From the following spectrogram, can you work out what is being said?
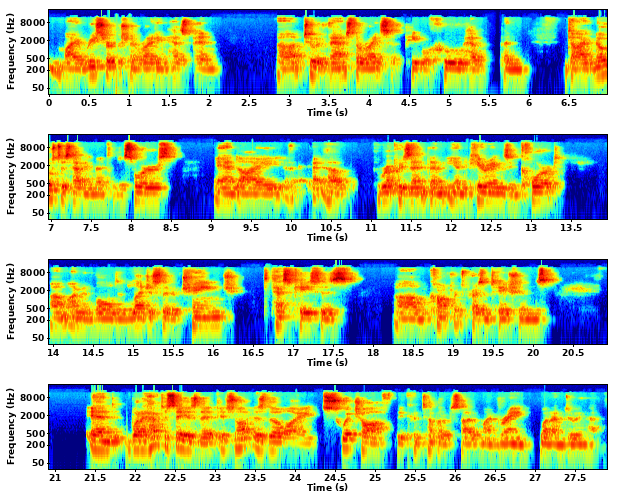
my research and writing has been uh, to advance the rights of people who have been diagnosed as having mental disorders, and I uh, uh, represent them in hearings in court. Um, I'm involved in legislative change, test cases, um, conference presentations. And what I have to say is that it's not as though I switch off the contemplative side of my brain when I'm doing that.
